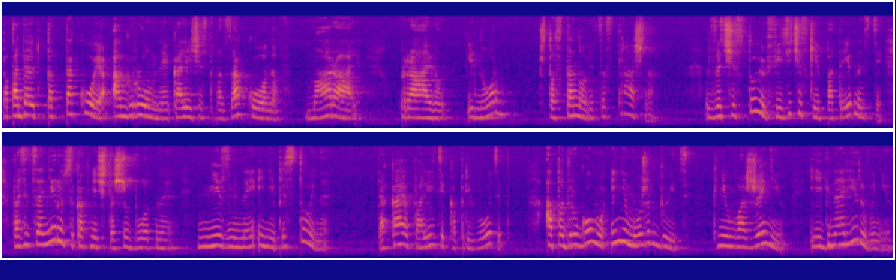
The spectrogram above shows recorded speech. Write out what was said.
попадают под такое огромное количество законов, мораль, правил и норм, что становится страшно. Зачастую физические потребности позиционируются как нечто животное, низменное и непристойное. Такая политика приводит, а по-другому и не может быть, к неуважению и игнорированию,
